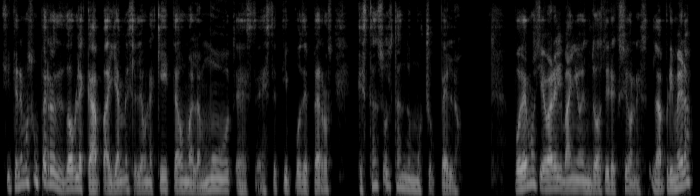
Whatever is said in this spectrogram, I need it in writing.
Si tenemos un perro de doble capa, llámesele una quita, un malamut, este, este tipo de perros que están soltando mucho pelo, podemos llevar el baño en dos direcciones. La primera,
